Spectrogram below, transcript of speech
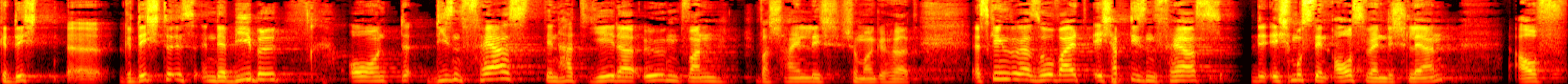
Gedicht, äh, Gedichte ist in der Bibel. Und diesen Vers, den hat jeder irgendwann wahrscheinlich schon mal gehört. Es ging sogar so weit, ich habe diesen Vers, ich muss den auswendig lernen, auf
